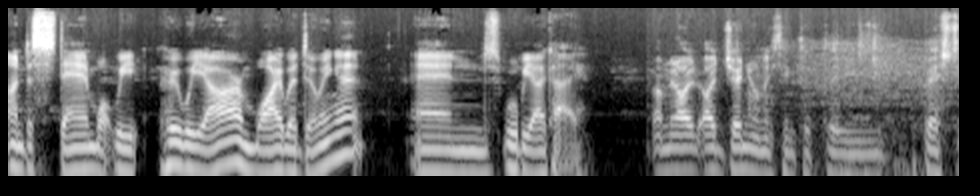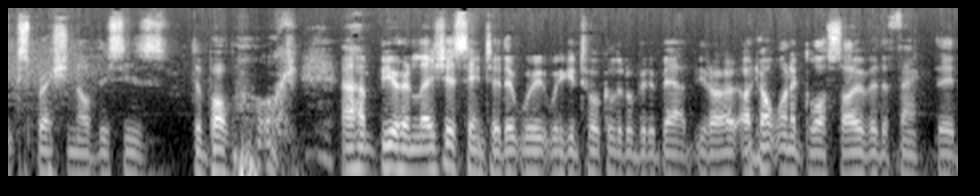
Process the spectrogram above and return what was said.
understand what we who we are and why we're doing it and we'll be okay. I mean, I, I genuinely think that the best expression of this is the Bob Hawke uh, Beer and Leisure Centre that we, we can talk a little bit about. You know, I, don't want to gloss over the fact that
